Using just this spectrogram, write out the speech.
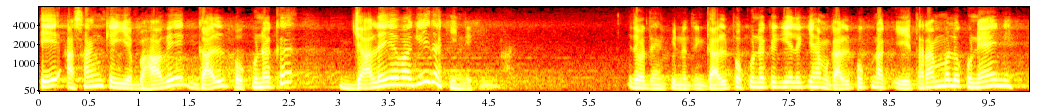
ඒ අසංකෙය භාවය ගල් පොකුණක ජලය වගේ දකිින්ට කිවා. එතව දැන් පිනති ගල් පොකුණක කියලකි හම ගල් පොකුණක් ඒ තරම්මලොකු නෑනේ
